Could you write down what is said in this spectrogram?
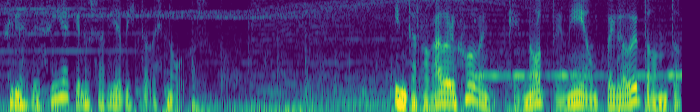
si les decía que los había visto desnudos. Interrogado el joven, que no tenía un pelo de tonto,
